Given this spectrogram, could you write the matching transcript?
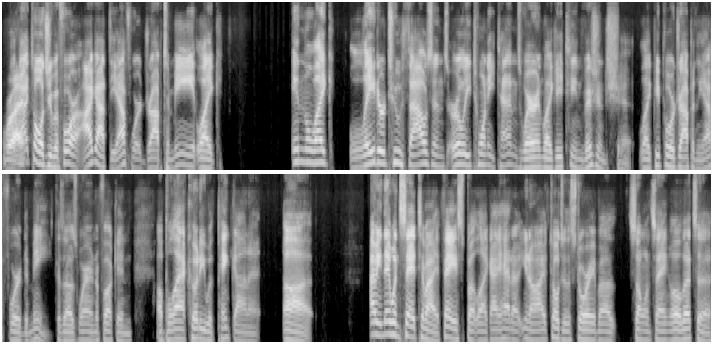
Like Right. I told you before, I got the F word dropped to me like in the like later 2000s, early 2010s, wearing like 18 Vision shit. Like people were dropping the F word to me because I was wearing a fucking a black hoodie with pink on it. Uh, I mean, they wouldn't say it to my face, but like I had a, you know, I've told you the story about someone saying, "Oh, that's a."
